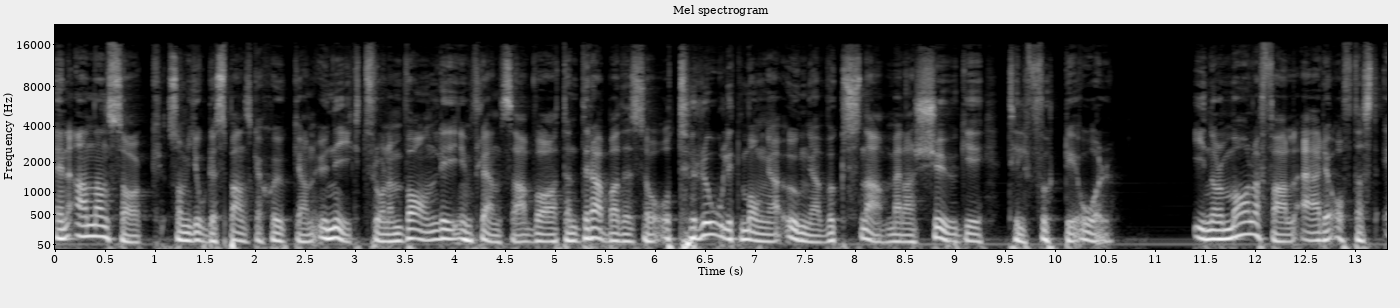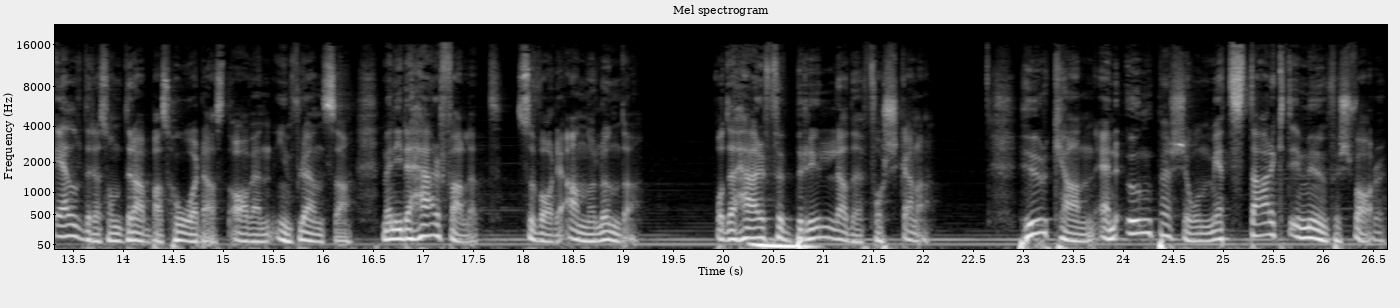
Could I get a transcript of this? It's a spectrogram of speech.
En annan sak som gjorde spanska sjukan unikt från en vanlig influensa var att den drabbade så otroligt många unga vuxna mellan 20 till 40 år. I normala fall är det oftast äldre som drabbas hårdast av en influensa men i det här fallet så var det annorlunda. Och det här förbryllade forskarna. Hur kan en ung person med ett starkt immunförsvar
